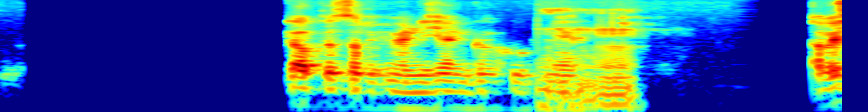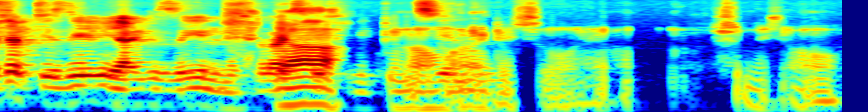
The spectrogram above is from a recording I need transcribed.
Ich glaube, das habe ich mir nicht angeguckt. Nee. Ja. Aber ich habe die Serie ja gesehen. Ich weiß, Ja, die gut genau, eigentlich so, ja. Finde ich auch.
